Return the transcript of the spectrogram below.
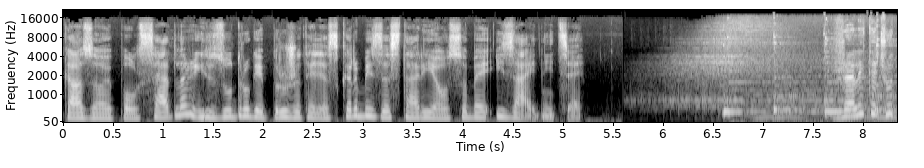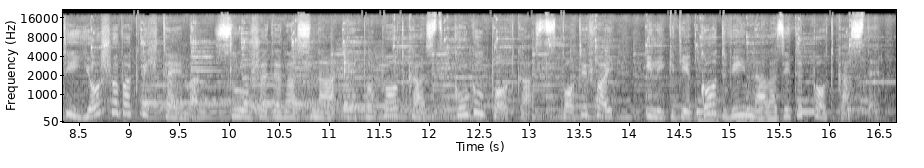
kazao je Paul Sadler iz udruge pružatelja pružatelja skrbi za starije osobe i zajednice. Želite čuti još ovakvih tema? Slušajte nas na Apple Podcast, Google Podcast, Spotify ili gdje god vi nalazite podcaste.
